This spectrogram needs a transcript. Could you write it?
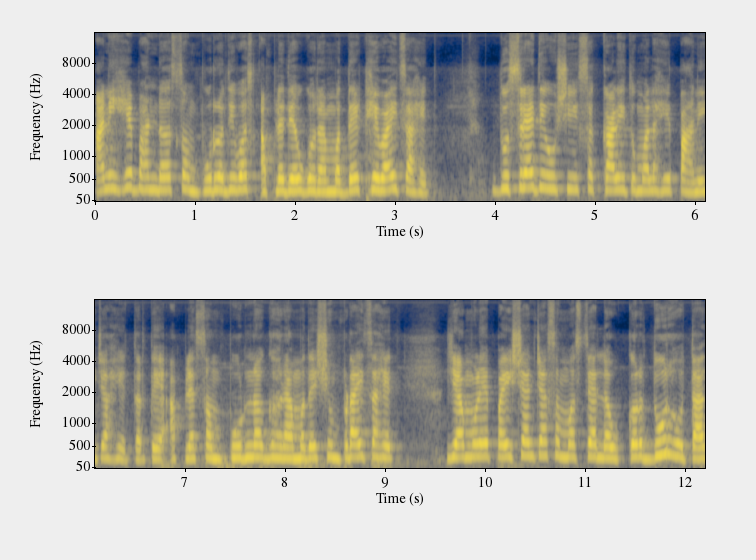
आणि हे भांडं संपूर्ण दिवस आपल्या देवघरामध्ये ठेवायचं आहेत. दुसऱ्या दिवशी सकाळी तुम्हाला हे पाणी जे आहे तर ते आपल्या संपूर्ण घरामध्ये शिंपडायचं आहेत यामुळे पैशांच्या समस्या लवकर दूर होतात.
